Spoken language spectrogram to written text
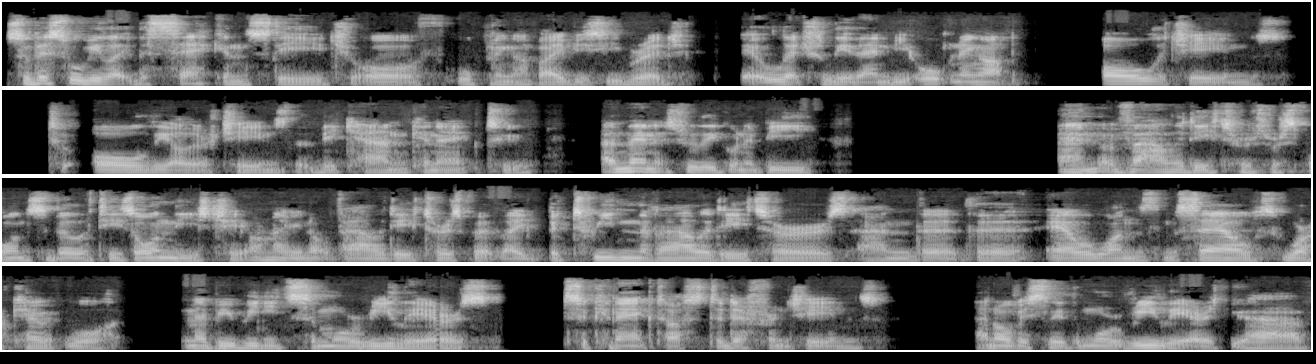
so this will be like the second stage of opening up IBC Bridge. It'll literally then be opening up all the chains to all the other chains that they can connect to. And then it's really going to be um, validators' responsibilities on these chains, or maybe not validators, but like between the validators and the, the L1s themselves, work out, well, maybe we need some more relayers to connect us to different chains. And obviously, the more relayers you have,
